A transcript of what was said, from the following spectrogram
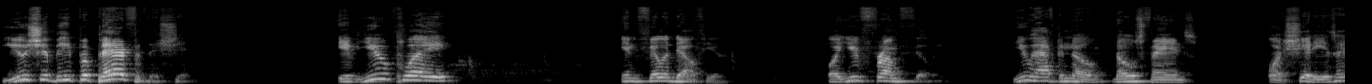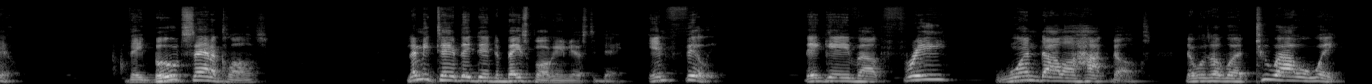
You should be prepared for this shit. If you play in Philadelphia or you're from Philly, you have to know those fans are shitty as hell. They booed Santa Claus. Let me tell you, they did the baseball game yesterday in Philly. They gave out free $1 hot dogs. There was over a two hour wait.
